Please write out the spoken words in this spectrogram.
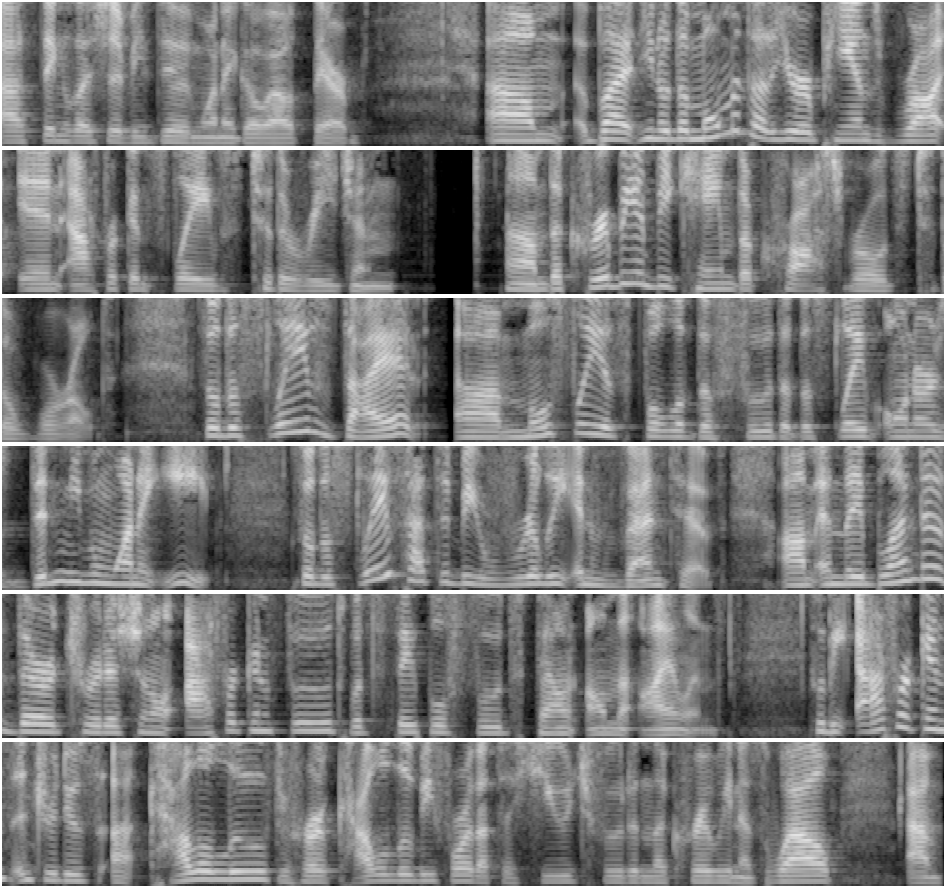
uh, things I should be doing when I go out there. Um, but, you know, the moment that Europeans brought in African slaves to the region, um, the Caribbean became the crossroads to the world. So the slaves' diet uh, mostly is full of the food that the slave owners didn't even want to eat. So the slaves had to be really inventive, um, and they blended their traditional African foods with staple foods found on the islands. So the Africans introduced uh, callaloo. If you've heard of callaloo before, that's a huge food in the Caribbean as well. Um,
